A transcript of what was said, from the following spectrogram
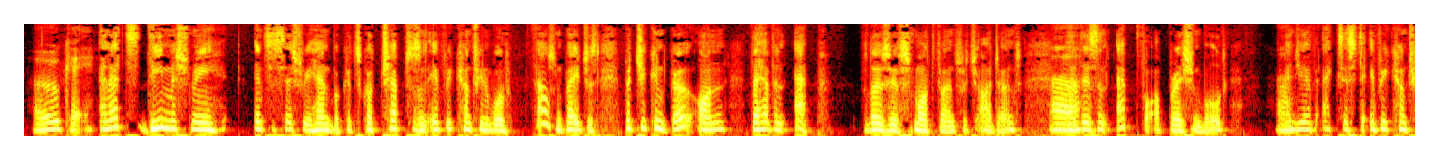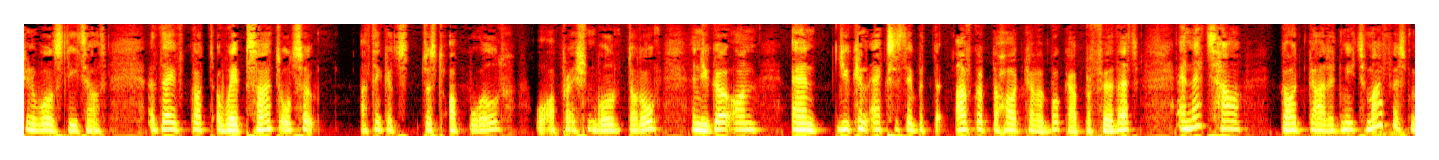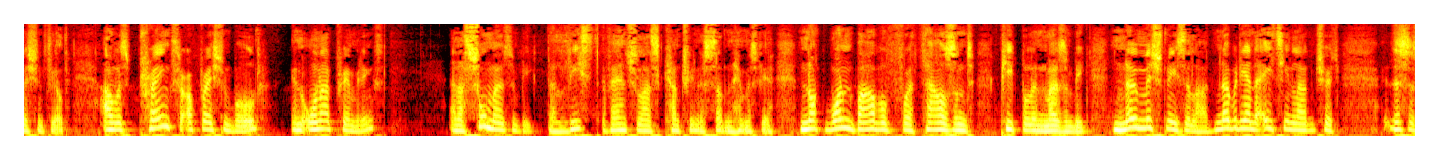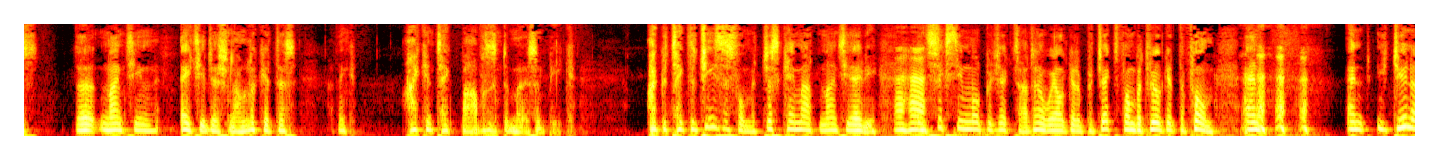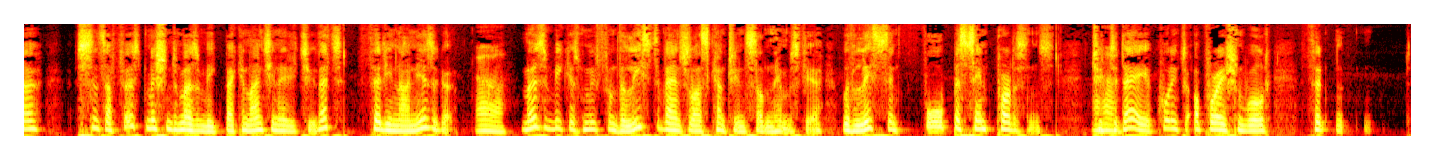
Okay. And that's the missionary intercessory handbook. It's got chapters in every country in the world, thousand pages. But you can go on. They have an app for those who have smartphones, which I don't. Uh, there's an app for Operation World, and you have access to every country in the world's details. Uh, they've got a website also. I think it's just OpWorld or OperationWorld.org, and you go on and you can access there. But the, I've got the hardcover book. I prefer that, and that's how God guided me to my first mission field. I was praying through Operation World in all night prayer meetings. And I saw Mozambique, the least evangelized country in the southern hemisphere. Not one Bible for a thousand people in Mozambique. No missionaries allowed. Nobody under 18 allowed in church. This is the 1980 edition. I look at this. I think, I can take Bibles into Mozambique. I could take the Jesus film. It just came out in 1980. Uh-huh. And 16 more projectors. I don't know where I'll get a projector from, but we'll get the film. And, and you do know, since our first mission to Mozambique back in 1982, that's 39 years ago. Ah. Mozambique has moved from the least evangelized country in the southern hemisphere with less than 4% Protestants to today, according to Operation World thir-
